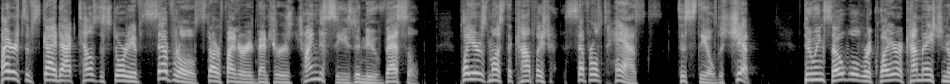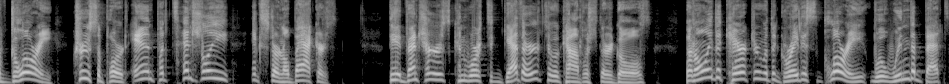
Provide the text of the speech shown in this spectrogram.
Pirates of Stardock tells the story of several Starfinder adventurers trying to seize a new vessel. Players must accomplish several tasks to steal the ship. Doing so will require a combination of glory, crew support, and potentially external backers. The adventurers can work together to accomplish their goals, but only the character with the greatest glory will win the bet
